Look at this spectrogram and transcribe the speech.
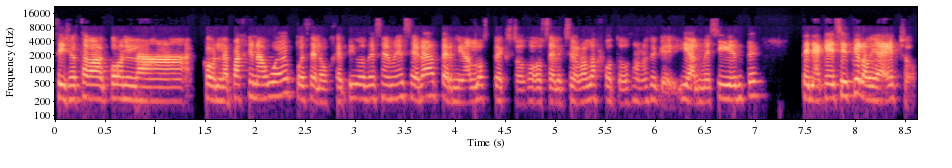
si yo estaba con la, con la página web, pues el objetivo de ese mes era terminar los textos o seleccionar las fotos o no sé qué. Y al mes siguiente tenía que decir que lo había hecho.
